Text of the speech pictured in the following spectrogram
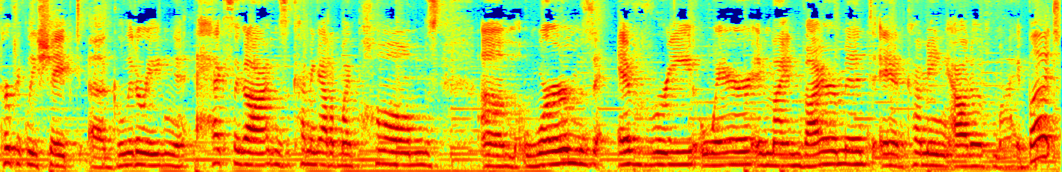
perfectly shaped, uh, glittering hexagons coming out of my palms. Um, worms everywhere in my environment and coming out of my butt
